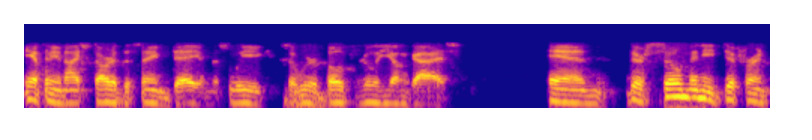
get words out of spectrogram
Anthony and I started the same day in this league, so we were both really young guys. And there's so many different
